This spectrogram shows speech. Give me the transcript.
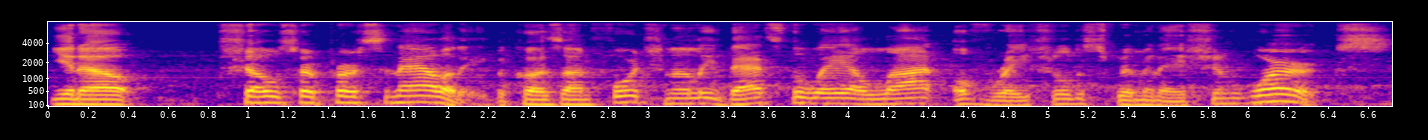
you know, shows her personality. Because unfortunately, that's the way a lot of racial discrimination works.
